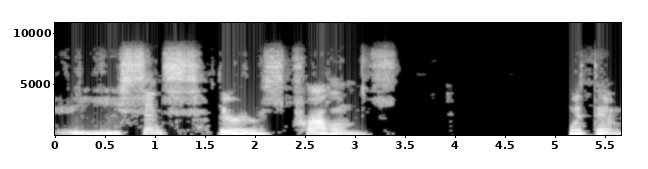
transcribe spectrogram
you sense there's problems with them.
